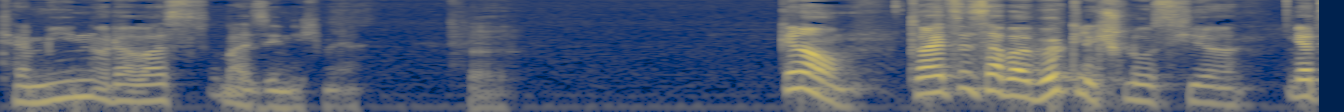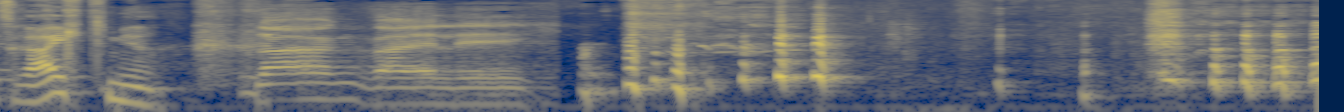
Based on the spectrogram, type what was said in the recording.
Termin oder was, weiß ich nicht mehr. Genau. So, jetzt ist aber wirklich Schluss hier. Jetzt reicht's mir. Langweilig.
